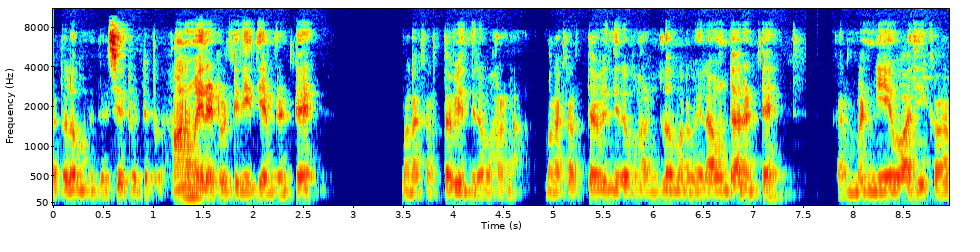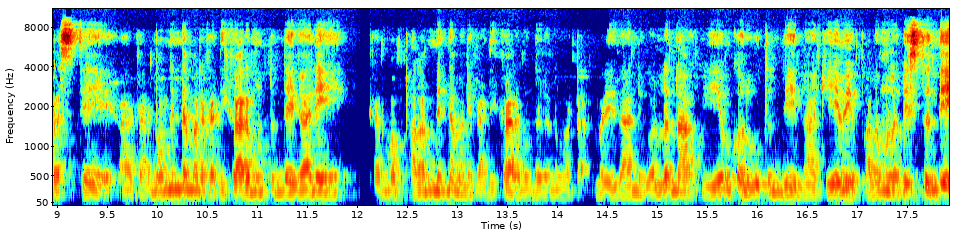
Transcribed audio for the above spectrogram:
కథలో మనకు తెలిసేటువంటి ప్రధానమైనటువంటి నీతి ఏమిటంటే మన కర్తవ్య నిర్వహణ. మన కర్తవ్య నిర్వహణలో మనం ఎలా ఉండాలంటే కర్మణ్యేవాధికారస్తే ఆ కర్మ మీద మనకు అధికారం ఉంటుందే కానీ కర్మ ఫలం మీద మనకి అధికారం ఉండదు అనమాట మరి దానివల్ల నాకు ఏం కలుగుతుంది నాకేమి ఫలం లభిస్తుంది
